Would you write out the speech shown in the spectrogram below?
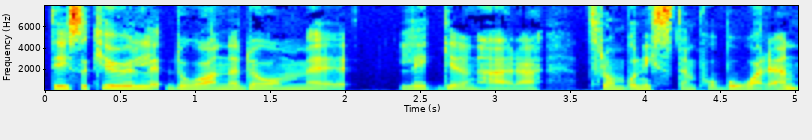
Det är så kul då när de eh, lägger den här trombonisten på båren.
